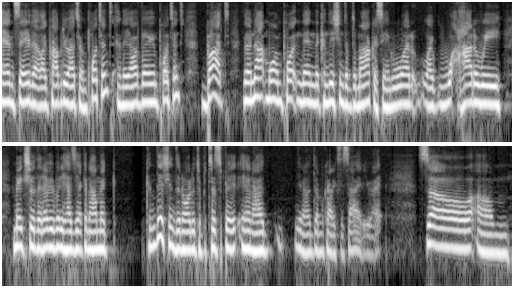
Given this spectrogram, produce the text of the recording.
and say that like property rights are important and they are very important, but they're not more important than the conditions of democracy and what like wh- how do we make sure that everybody has the economic conditions in order to participate in a you know democratic society, right? So um,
